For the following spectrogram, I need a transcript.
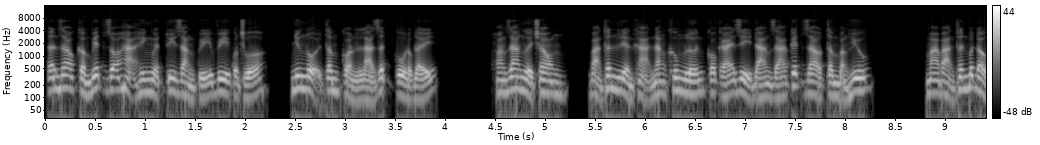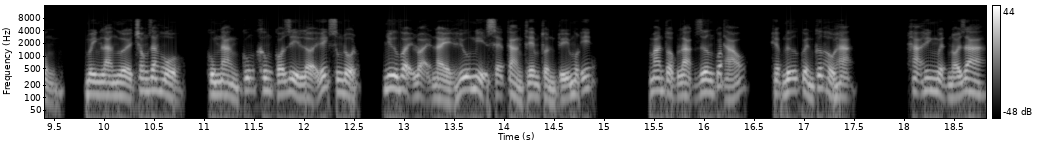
ân giao cầm biết rõ hạ hinh nguyệt tuy rằng quý vi của chúa, nhưng nội tâm còn là rất cô độc đấy. Hoàng gia người trong, bản thân liền khả năng không lớn có cái gì đáng giá kết giao tâm bằng hữu. Mà bản thân bất đồng, mình là người trong giang hồ, cùng nàng cũng không có gì lợi ích xung đột, như vậy loại này hữu nghị sẽ càng thêm thuần túy một ít. Man tộc lạc dương quát tháo, hiệp nữ quyền cước hầu hạ. Hạ hinh nguyệt nói ra.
